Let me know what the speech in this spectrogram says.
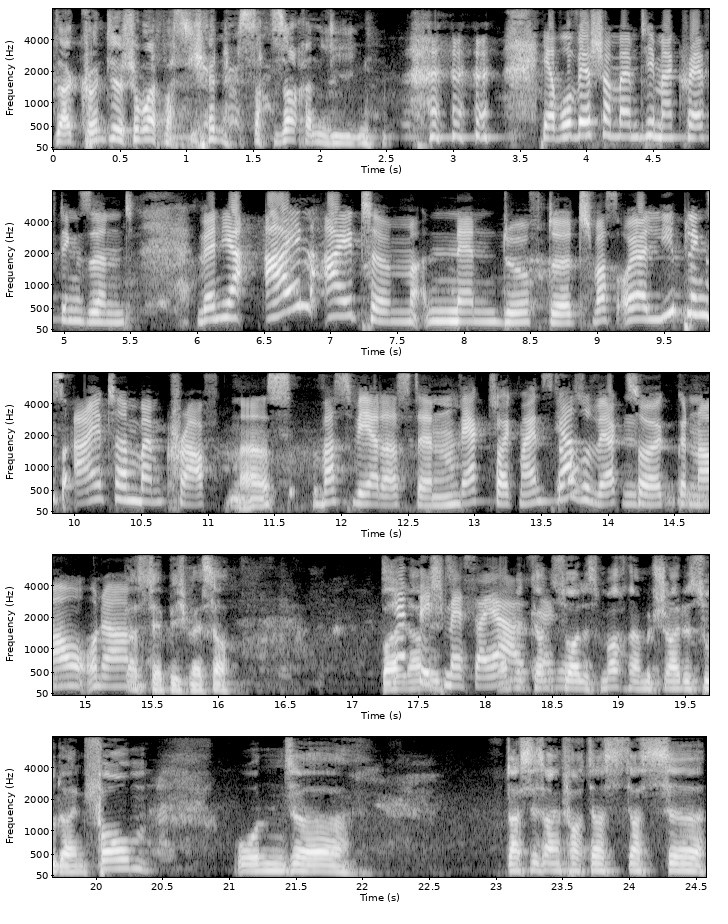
Da könnte schon mal passieren, dass da Sachen liegen. Ja, wo wir schon beim Thema Crafting sind. Wenn ihr ein Item nennen dürftet, was euer Lieblings-Item beim Craften ist, was wäre das denn? Werkzeug meinst du? Ja, so Werkzeug, genau. Oder Das Teppichmesser. Weil Teppichmesser, damit, ja, Damit kannst gut. du alles machen, damit schneidest du deinen Foam und äh, das ist einfach das, das, äh,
